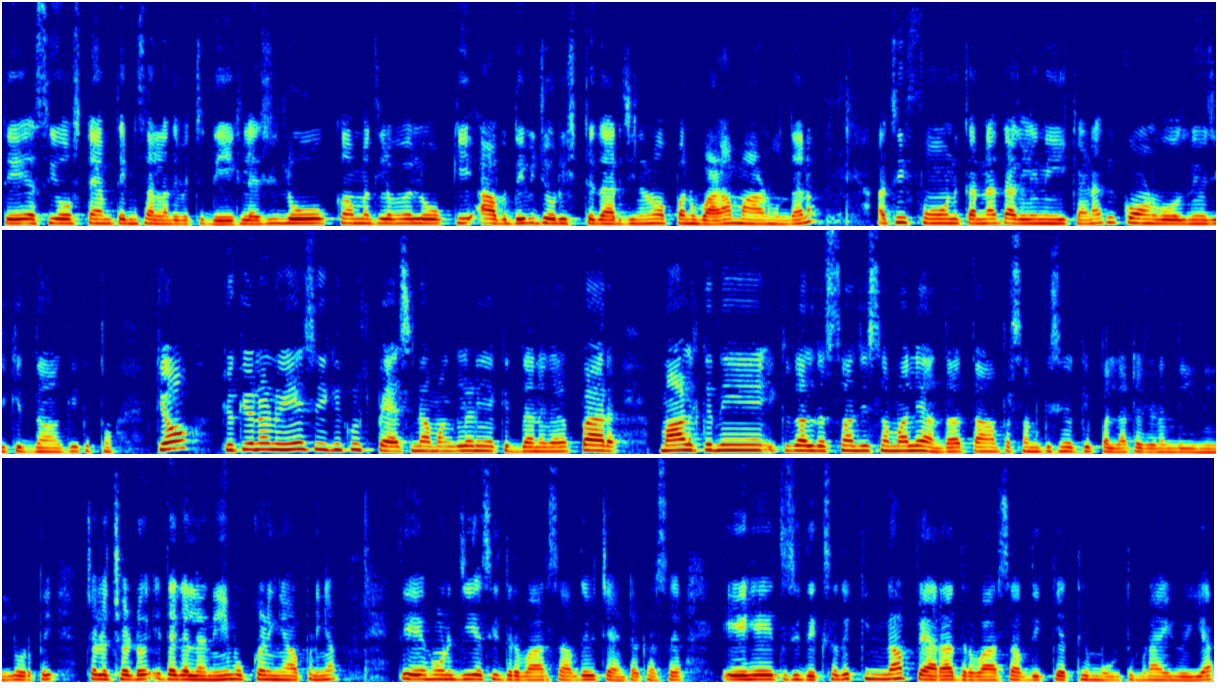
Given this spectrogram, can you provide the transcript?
ਤੇ ਅਸੀਂ ਉਸ ਟਾਈਮ 3 ਸਾਲਾਂ ਦੇ ਵਿੱਚ ਦੇਖ ਲਿਆ ਸੀ। ਲੋਕ ਮਤਲਬ ਲੋਕ ਕੀ ਆਪਦੇ ਵੀ ਜੋ ਰਿਸ਼ਤੇਦਾਰ ਜਿਨ੍ਹਾਂ ਨੂੰ ਆਪਾਂ ਨੂੰ ਬਾਹਲਾ ਮਾਣ ਹੁੰਦਾ ਨਾ ਅਸੀਂ ਫੋਨ ਕਰਨਾ ਤਾਂ ਅਗਲੇ ਨੇ ਇਹ ਕਹਿਣਾ ਕਿ ਕੌਣ ਬੋਲਦੇ ਹੋ ਜੀ, ਕਿੱਦਾਂ, ਕਿ ਕਿੱਥੋਂ? ਕਿਉਂ? ਕਿਉਂਕਿ ਉਹਨਾਂ ਨੂੰ ਇਹ ਸੀ ਕਿ ਕੁਝ ਪੈਸੇ ਨਾ ਮੰਗ ਲੈਣ ਜਾਂ ਕਿੱਦਾਂ ਨਾ ਕਰਨ। ਪਰ ਮਾਲਕ ਨੇ ਇੱਕ ਗੱਲ ਦੱਸਾਂ, ਜੇ ਸਮਾਂ ਲਿਆਂਦਾ ਤਾਂ ਪਰ ਸਾਨੂੰ ਕਿਸੇ ਅੱਗੇ ਪੱਲਾ ਟੱਜਣ ਦੀ ਨਹੀਂ ਲੋੜ ਪਈ। ਚਲੋ ਛੱਡੋ, ਇਹ ਤਾਂ ਗੱਲਾਂ ਨਹੀਂ ਮੁੱਕਣੀਆਂ ਆਪਣੀਆਂ। ਤੇ ਹੁਣ ਜੀ ਅਸੀਂ ਦਰਬਾਰ ਸਾਹਿਬ ਦੇ ਵਿੱਚ ਐਂਟਰ ਕਰ ਸਕਦੇ ਇਹ ਤੁਸੀਂ ਦੇਖ ਸਕਦੇ ਕਿੰਨਾ ਪਿਆਰਾ ਦਰਬਾਰ ਸਾਹਿਬ ਦੀ ਇੱਕ ਇੱਥੇ ਮੂਰਤ ਬਣਾਈ ਹੋਈ ਆ।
